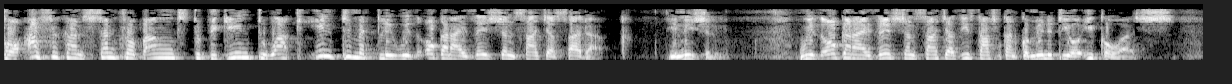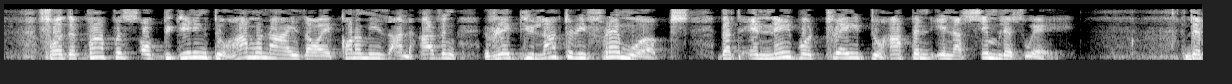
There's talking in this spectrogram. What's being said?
for African central banks to begin to work intimately with organizations such as SADC initially, with organizations such as East African Community or ECOWAS, for the purpose of beginning to harmonize our economies and having regulatory frameworks that enable trade to happen in a seamless way. The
